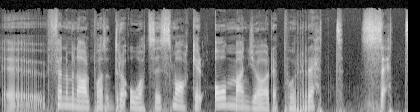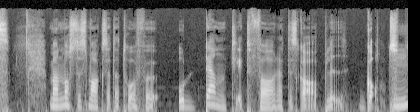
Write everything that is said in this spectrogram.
eh, fenomenal på att dra åt sig smaker om man gör det på rätt sätt. Man måste smaksätta tofu ordentligt för att det ska bli gott. Mm.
